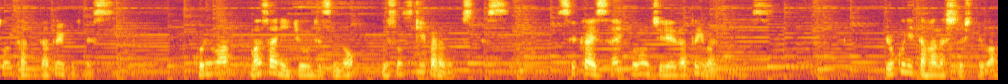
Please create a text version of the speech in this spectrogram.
問いかけたということです。これはまさに上述の嘘つきパラドックスです。世界最古の事例だと言われています。よく似た話としては、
